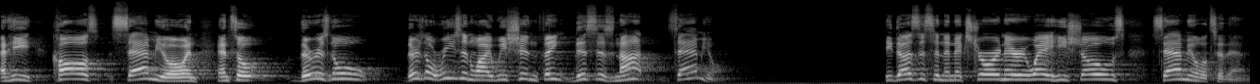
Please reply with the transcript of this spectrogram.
And he calls Samuel, and, and so there is no there's no reason why we shouldn't think this is not Samuel. He does this in an extraordinary way. He shows Samuel to them.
